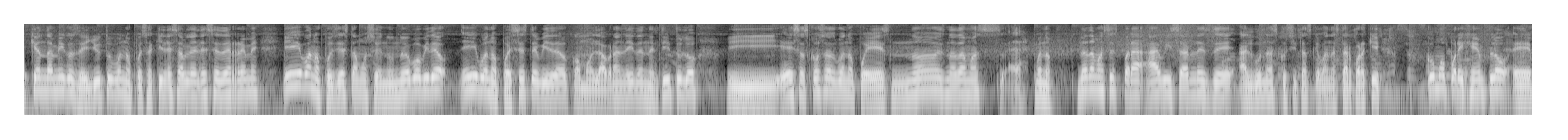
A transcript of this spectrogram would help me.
Hey, ¿qué onda amigos de YouTube? Bueno, pues aquí les habla el SDRM y bueno, pues ya estamos en un nuevo video y bueno, pues este video como lo habrán leído en el título y esas cosas, bueno, pues no es nada más, eh, bueno, nada más es para avisarles de algunas cositas que van a estar por aquí. Como por ejemplo, eh,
